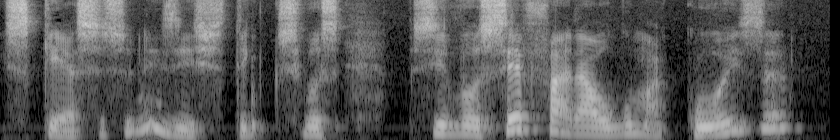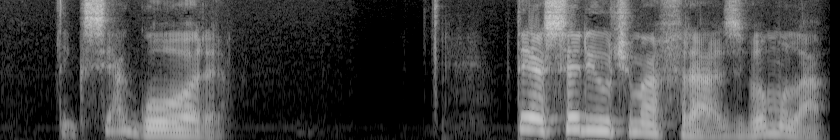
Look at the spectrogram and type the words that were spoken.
Esquece, isso não existe. Tem que, se, você, se você fará alguma coisa, tem que ser agora. Terceira e última frase, vamos lá.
